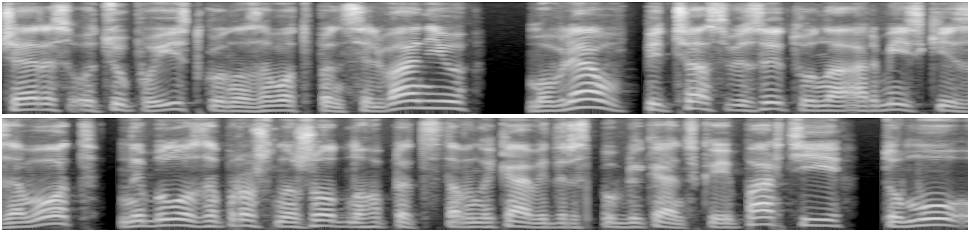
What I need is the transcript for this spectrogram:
через оцю поїздку на завод в Пенсильванію. Мовляв, під час візиту на армійський завод не було запрошено жодного представника від республіканської партії, тому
